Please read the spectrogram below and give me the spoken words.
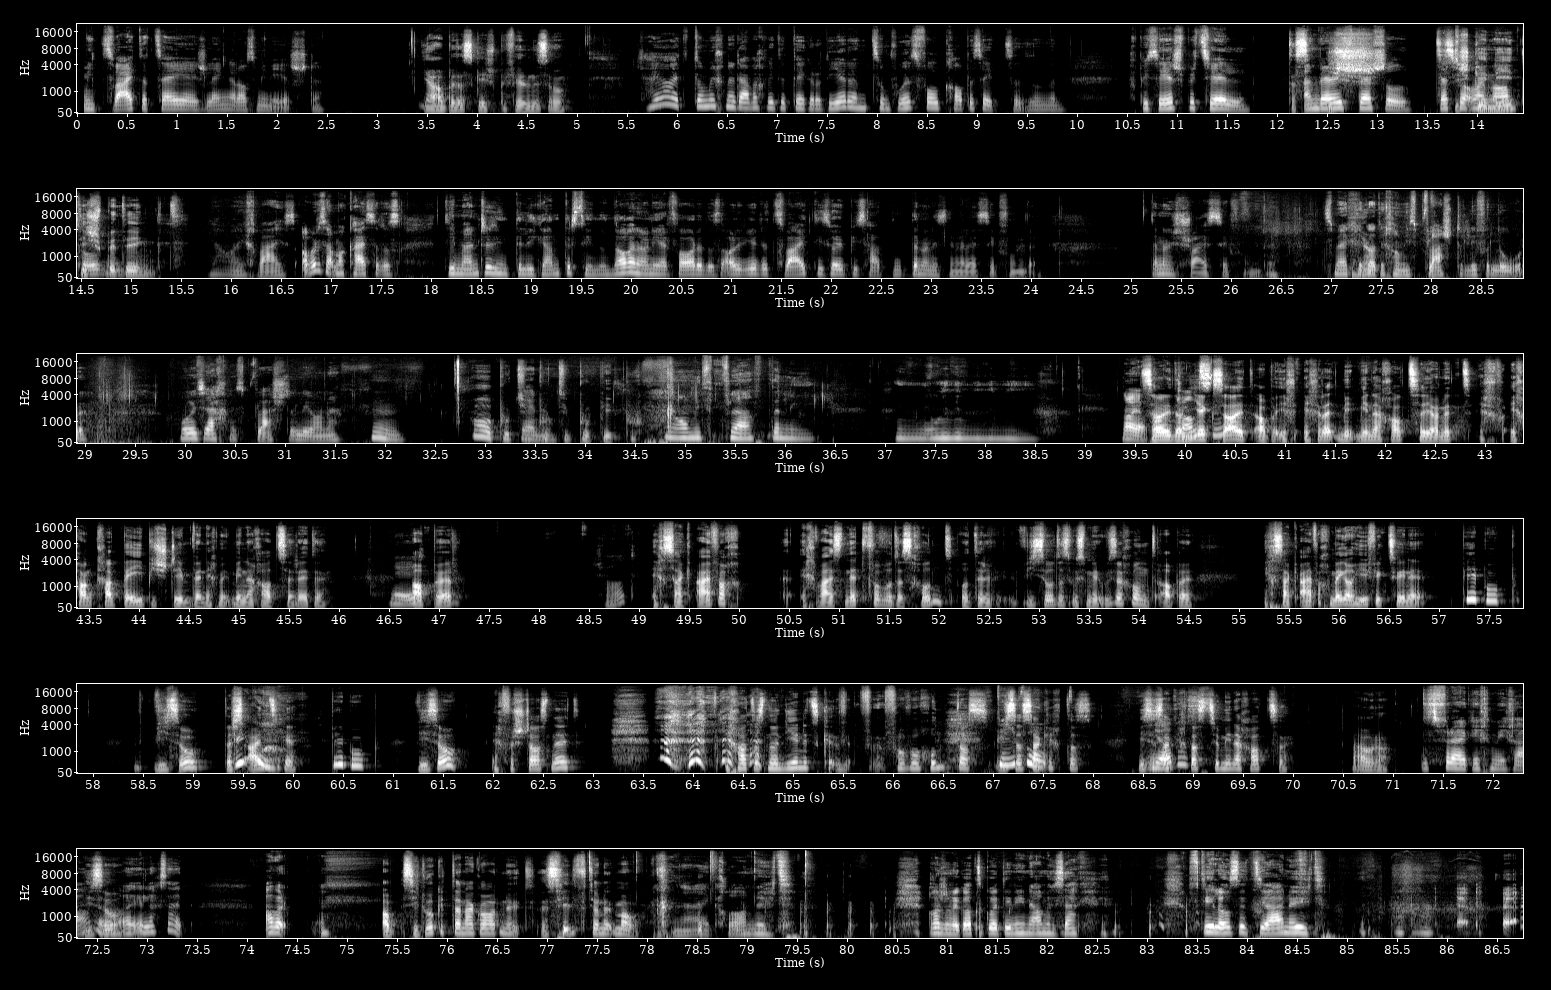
Mein zweiter Zehen ist länger als mein erster. Ja, aber das ist bei vielen so ja, ja, ich tue mich nicht einfach wieder degradieren zum Fußvolk besetzen, sondern ich bin sehr speziell. Das I'm very ist, special. That's das ist genetisch bedingt. Ja, ich weiß. Aber es hat mal geheißen, dass die Menschen intelligenter sind. Und nachher habe ich erfahren, dass alle, jeder Zweite so etwas hat. Und dann habe ich es nicht mehr lässig gefunden. Dann habe ich es scheiße gefunden. Jetzt merke ich ja. gerade, ich habe mein Pflasterli verloren. Wo ist echt mein Pflasterli? Hm. Oh, Putzi, genau. Putzi, Puppi, Pu. Oh, mein Pflasterli. Naja, das habe ich noch nie gesagt, aber ich, ich rede mit meiner Katze ja nicht. Ich, ich habe keine Babystimme, wenn ich mit meiner Katze rede. Nicht? Aber. Schade. Ich sage einfach, ich weiß nicht, von wo das kommt oder wieso das aus mir rauskommt, aber ich sage einfach mega häufig zu ihnen: Bibup. Wieso? Das ist das Einzige. Bibup. Wieso? Ich verstehe es nicht. ich habe das noch nie nicht Von wo kommt das? Wieso sage ich das? Wieso ja, sage ich das zu meiner Katze? Laura. Das frage ich mich auch, Wieso? ehrlich gesagt. Aber... Aber sie schauen dann auch gar nicht. Es hilft ja nicht mal. Nein, klar nicht. Kannst du nicht ganz gut deine Namen sagen? Auf die hören sie auch nicht.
